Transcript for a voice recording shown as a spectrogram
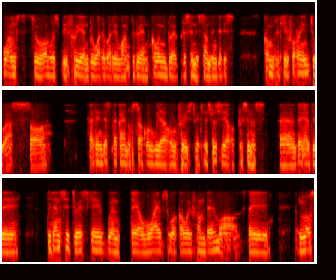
want to always be free and do whatever they want to do, and going to a prison is something that is completely foreign to us. So I think that's the kind of struggle we are all faced with, especially our prisoners. And they have the tendency to escape when their wives walk away from them or they lost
